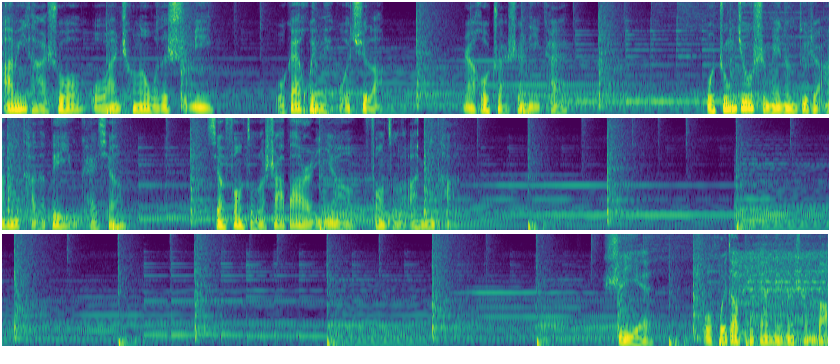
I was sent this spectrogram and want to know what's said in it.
阿米塔说：“我完成了我的使命，我该回美国去了。”然后转身离开。我终究是没能对着阿米塔的背影开枪，像放走了沙巴尔一样放走了阿米塔。事业。我回到蒲甘明的城堡，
